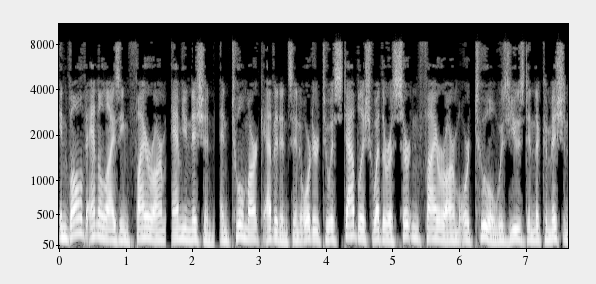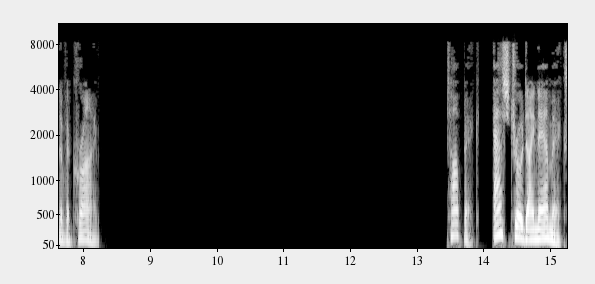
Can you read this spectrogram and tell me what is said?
involve analyzing firearm, ammunition, and tool mark evidence in order to establish whether a certain firearm or tool was used in the commission of a crime. Astrodynamics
